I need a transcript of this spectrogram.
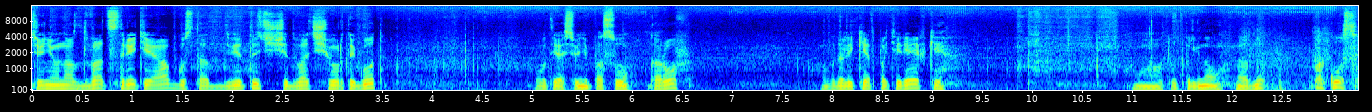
Сегодня у нас 23 августа 2024 год. Вот я сегодня пасу коров вдалеке от Потеряевки. Вот, тут пригнал на одну покос.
